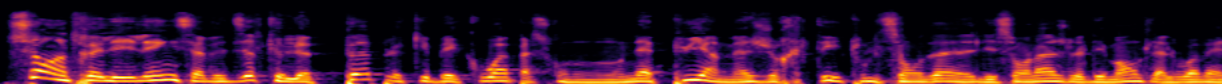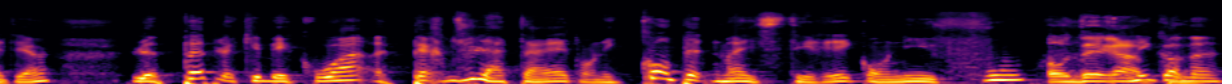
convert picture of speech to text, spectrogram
Ça, entre les lignes, ça veut dire que le peuple québécois, parce qu'on appuie en majorité, tous les sondages, les sondages le démontrent, la loi 21, le peuple québécois a perdu la tête, on est complètement hystérique, on est fou. On dérape. On est comme un-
